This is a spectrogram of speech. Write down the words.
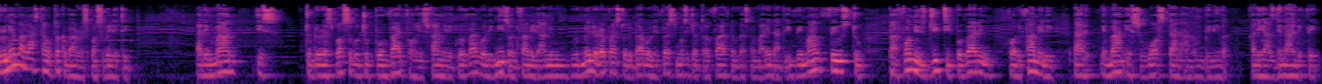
remember last time we talked about responsibility, that a man is to be responsible to provide for his family, provide for the needs of the family. And we made a reference to the Bible in First Timothy chapter 5, verse number 8, that if a man fails to perform his duty providing for the family, that the man is worse than an unbeliever, that he has denied the faith.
